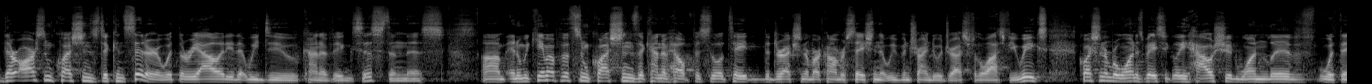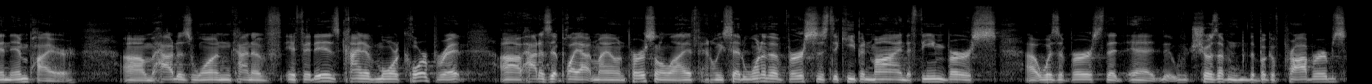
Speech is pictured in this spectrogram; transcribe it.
there are some questions to consider with the reality that we do kind of exist in this. Um, and we came up with some questions that kind of help facilitate the direction of our conversation that we've been trying to address for the last few weeks. Question number one is basically how should one live within empire? Um, how does one kind of, if it is kind of more corporate, uh, how does it play out in my own personal life? And we said one of the verses to keep in mind, a theme verse, uh, was a verse that, uh, shows up in the book of Proverbs,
